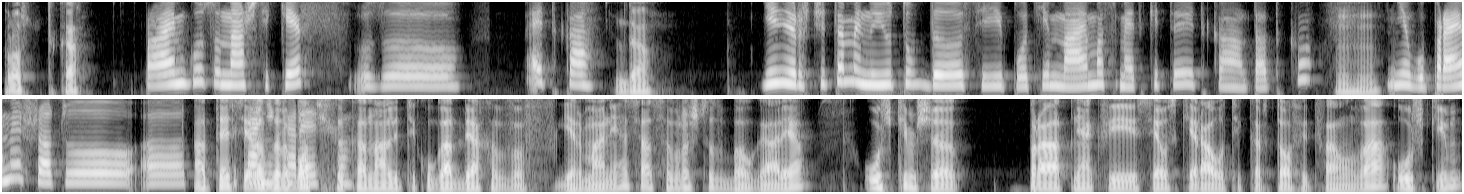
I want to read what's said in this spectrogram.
просто така. Правим го за наш си кеф, за... Е така. Да. Ние не разчитаме на YouTube да си платим найема, сметките и така нататък. Мгм. Ние го правим, защото а, А те си разработиха харесва. каналите, когато бяха в Германия, сега се връщат в България. Ушким ще правят някакви селски работи, картофи, това, това. Ушким.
